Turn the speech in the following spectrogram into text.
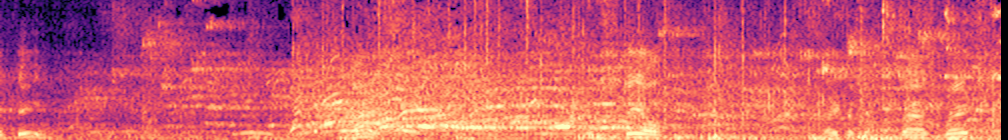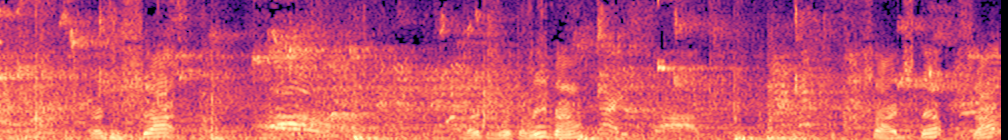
Good D. Nice. Good steal. Lakers on the fast breaks. There's a shot. Lakers with the rebound. Nice job. Side step, shot.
